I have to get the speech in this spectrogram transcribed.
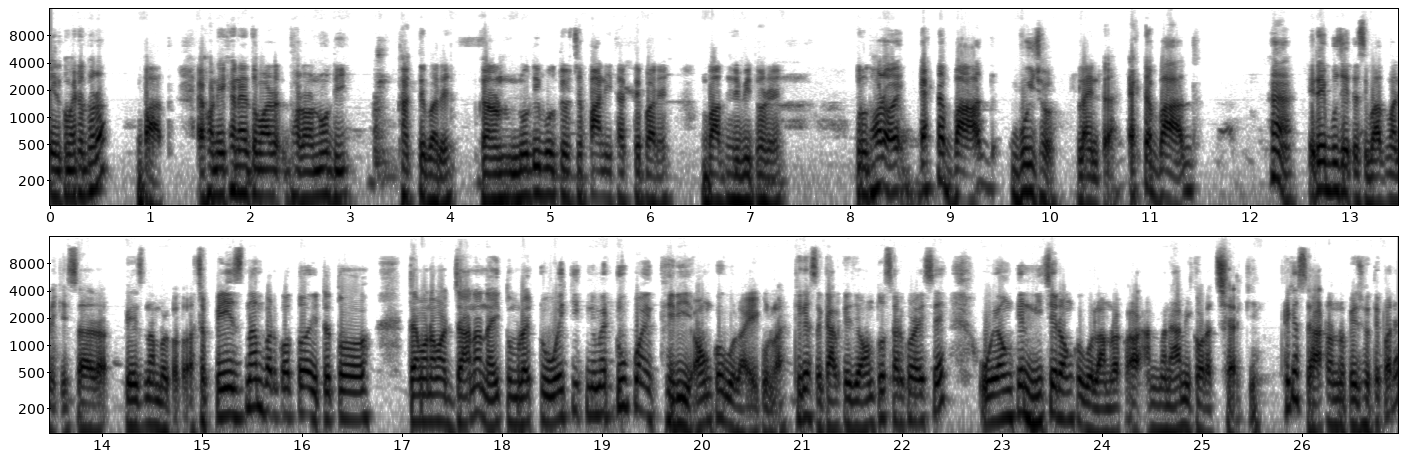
এরকম একটা ধরো বাঁধ। এখন এখানে তোমার ধরো নদী থাকতে পারে, কারণ নদী বলতে হচ্ছে পানি থাকতে পারে বাঁধের ভিতরে। তো ধরো একটা বাঁধ, বুঝো লাইনটা, একটা বাঁধ হ্যাঁ এটাই বুঝাইতেছি বাদ মানে কি? স্যার পেজ নাম্বার কত? আচ্ছা পেজ নাম্বার কত? এটা তো তেমন আমার জানা নাই, তোমরা একটু ঐকিক নিয়মে টু পয়েন্ট থ্রি অঙ্কগুলো, এগুলা, ঠিক আছে? কালকে যে অন্ত স্যার করাইছে, ওই অঙ্কের নিচের অঙ্কগুলো আমরা মানে আমি করাচ্ছি আর কি। ঠিক আছে? আটান্ন পেজ হতে পারে।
